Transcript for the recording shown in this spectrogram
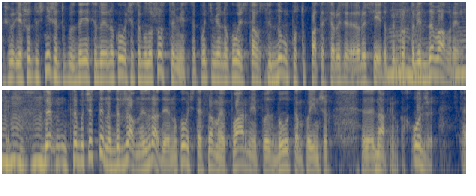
Якщо, якщо точніше, то здається, до Януковича це було шосте місце. Потім Янукович став свідомо поступатися Росі- Росії, тобто він просто віддавав ринки. Це, це частина державної зради Янукович, так само як по армії, по СБУ, там по інших е, напрямках. Отже, е,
